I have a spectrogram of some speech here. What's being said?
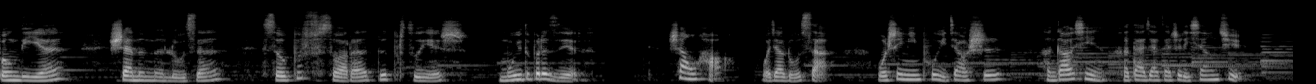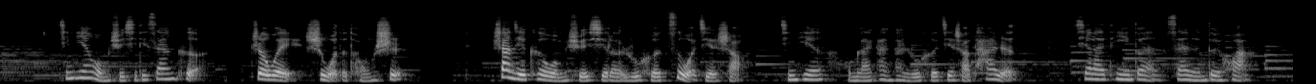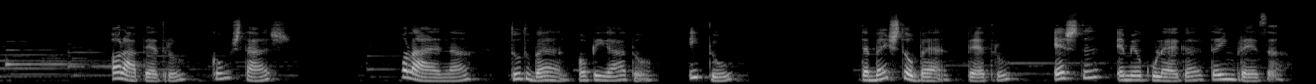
Bom dia, chamo-me Lusa, sou professora de português. Muito prazer. 上午好，我叫卢萨，我是一名普语教师，很高兴和大家在这里相聚。今天我们学习第三课，这位是我的同事。上节课我们学习了如何自我介绍，今天我们来看看如何介绍他人。先来听一段三人对话。Olá Pedro, como estás? Olá Ana, tudo bem, obrigado. E tu? Também estou bem, Pedro. Este é meu colega da empresa.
